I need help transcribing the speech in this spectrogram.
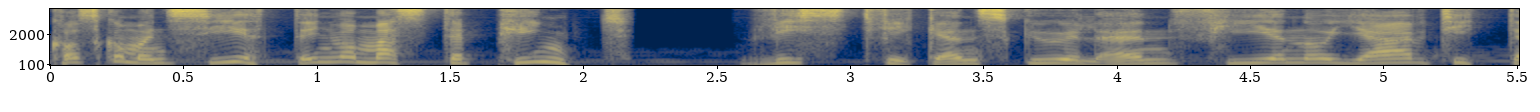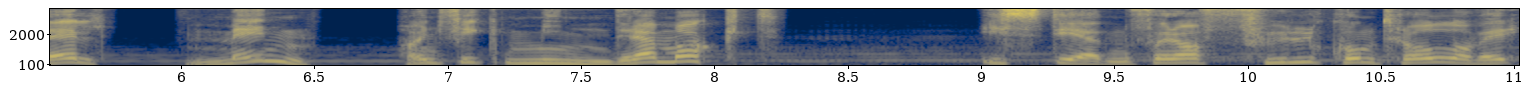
Hva skal man si, den var mest til pynt. Visst fikk en Skule en fin og gjev tittel, men han fikk mindre makt. Istedenfor å ha full kontroll over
